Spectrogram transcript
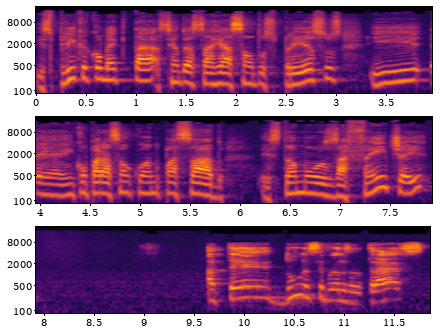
Explica como é que está sendo essa reação dos preços e, é, em comparação com o ano passado, estamos à frente aí? Até duas semanas atrás,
